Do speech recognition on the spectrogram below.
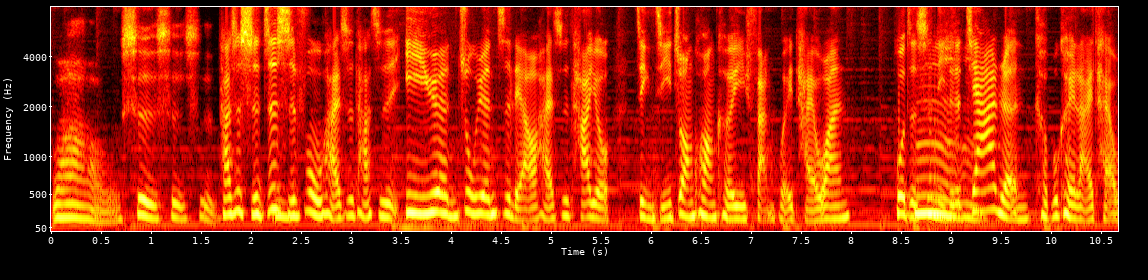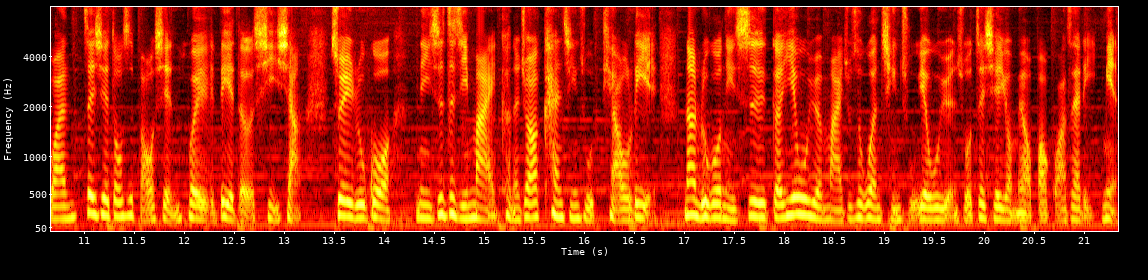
哇哦，是是是，他是实支实付，还是他是医院住院治疗，还是他有紧急状况可以返回台湾，或者是你的家人可不可以来台湾？这些都是保险会列的细项。所以如果你是自己买，可能就要看清楚条列。那如果你是跟业务员买，就是问清楚业务员说这些有没有包括在里面。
